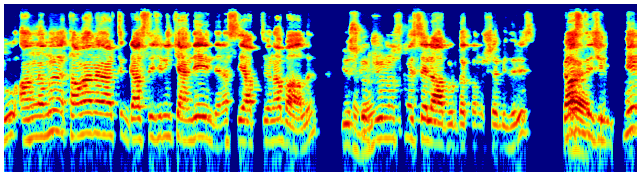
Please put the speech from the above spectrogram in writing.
Bu anlamı tamamen artık gazetecinin kendi elinde nasıl yaptığına bağlı. Yusuf Hı hı. Cunus mesela burada konuşabiliriz. Gazetecilik mi?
